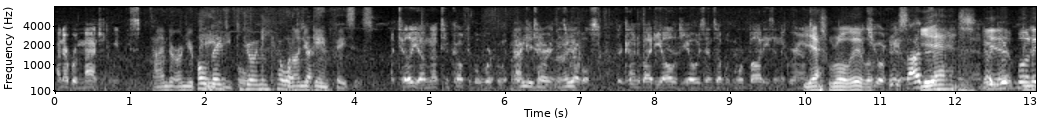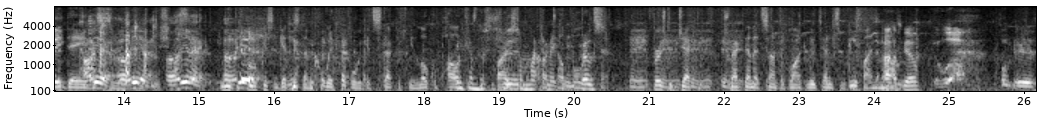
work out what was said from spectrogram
I never imagined we'd be. Time to earn your Hold pay, H to people. join in co-op Put on your game faces. I tell you, I'm not too comfortable working with How you Pac Katari and these are you? rebels. Their kind of ideology always ends up with more bodies in the ground. Yes, we're all here, What's look. your You? Yes. Yeah, Yeah, dude. End of the day, Oh this yeah, is an oh yeah, mission. oh yeah, We need oh to yeah. focus and get this done quick before we get stuck between local politics and the just doing some firestorm of cartel bullets. First objective, track down that Santa Blanca lieutenant so we can find them Right, out. let's go. Ooh, uh, Fuck this.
